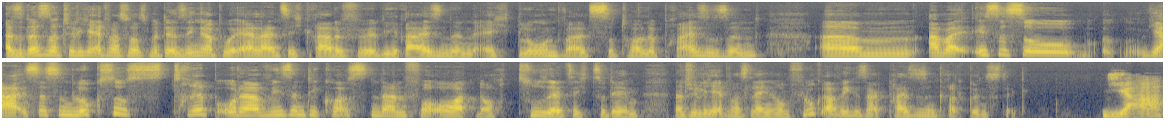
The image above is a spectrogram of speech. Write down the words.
Also das ist natürlich etwas, was mit der Singapore Airlines sich gerade für die Reisenden echt lohnt, weil es so tolle Preise sind. Ähm, aber ist es so, ja, ist das ein Luxustrip oder wie sind die Kosten dann vor Ort noch zusätzlich zu dem natürlich etwas längeren Flug? Aber wie gesagt, Preise sind gerade günstig. Ja,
